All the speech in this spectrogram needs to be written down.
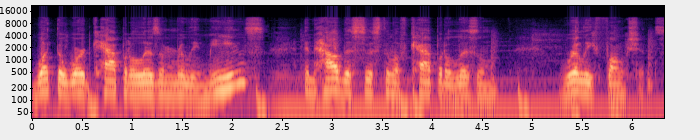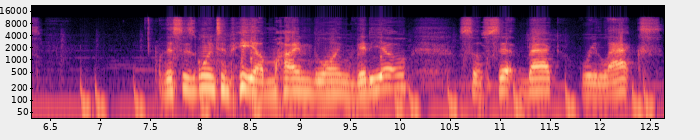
what the word capitalism really means and how the system of capitalism really functions. This is going to be a mind-blowing video, so sit back, relax,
